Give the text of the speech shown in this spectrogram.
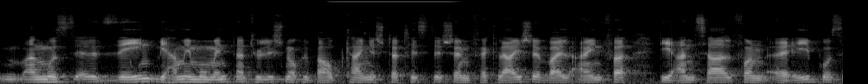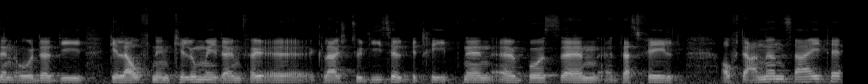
man muss äh, sehen, wir haben im Moment natürlich noch überhaupt keine statistischen Vergleiche, weil einfach die Anzahl von äh, E-Bussen oder die gelaufenen Kilometer im Vergleich zu dieselbetriebenen äh, Bussen, das fehlt. Auf der anderen Seite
